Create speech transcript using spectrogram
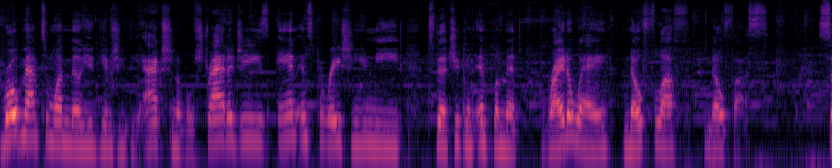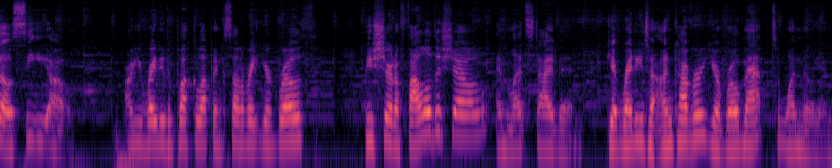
Roadmap to 1 Million gives you the actionable strategies and inspiration you need so that you can implement right away, no fluff, no fuss. So, CEO, are you ready to buckle up and accelerate your growth? Be sure to follow the show and let's dive in. Get ready to uncover your roadmap to 1 million.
